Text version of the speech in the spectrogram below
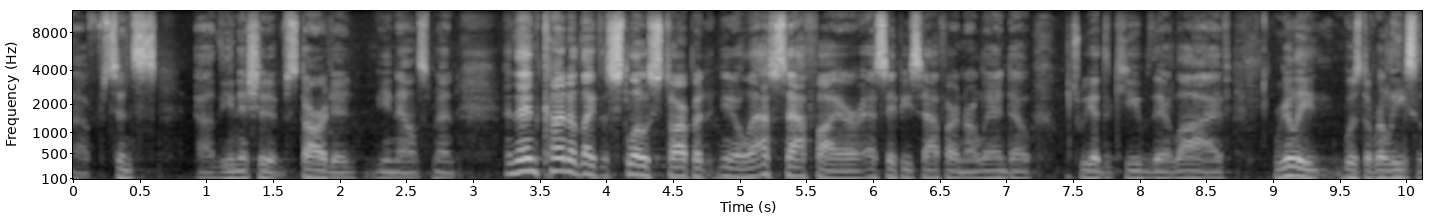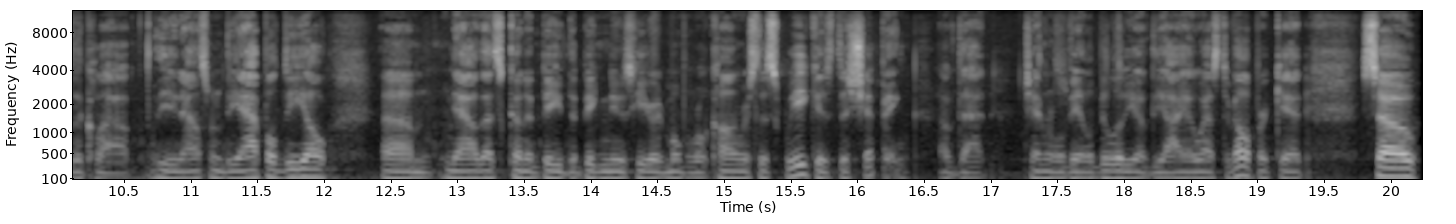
uh, since uh, the initiative started, the announcement, and then kind of like the slow start, but you know, last Sapphire, SAP Sapphire in Orlando, which we had the cube there live, really was the release of the cloud. The announcement of the Apple deal, um, now that's going to be the big news here at Mobile World Congress this week is the shipping of that general availability of the iOS developer kit. So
